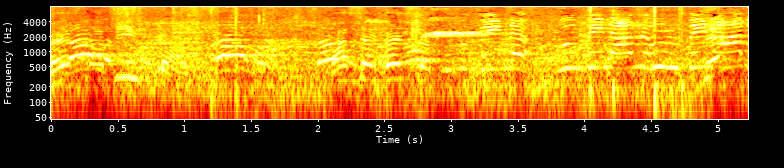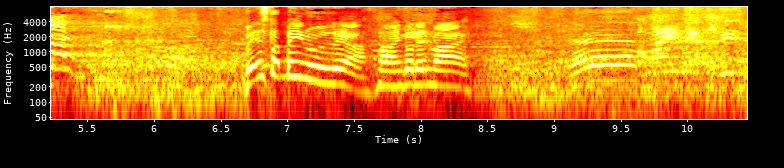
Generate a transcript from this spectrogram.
Venstre fint. Bastian, venstre. Uden ben, armene, uden ben, arme. Venstre ben ud der, når han går den vej. Ja, ja, ja.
